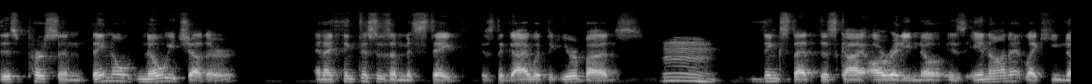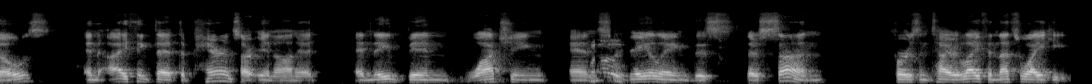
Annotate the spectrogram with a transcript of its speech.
this person they know know each other and i think this is a mistake is the guy with the earbuds Mm. thinks that this guy already know is in on it like he knows and i think that the parents are in on it and they've been watching and Whoa. surveilling this their son for his entire life and that's why he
